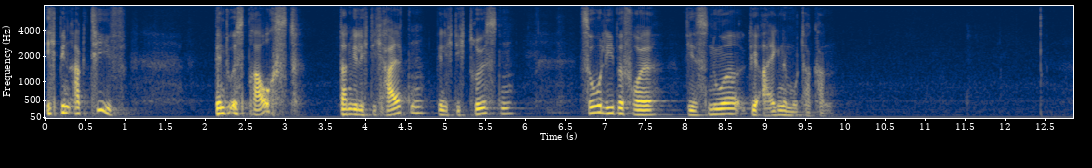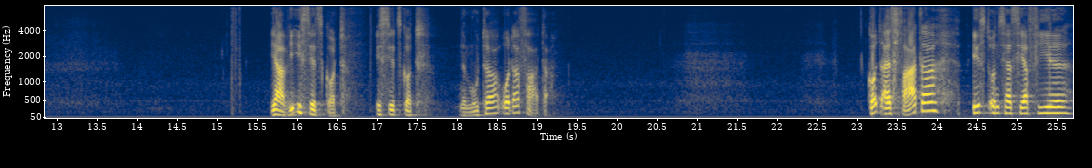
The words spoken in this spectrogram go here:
Ich bin aktiv. Wenn du es brauchst, dann will ich dich halten, will ich dich trösten, so liebevoll, wie es nur die eigene Mutter kann. Ja, wie ist jetzt Gott? Ist jetzt Gott eine Mutter oder Vater? Gott als Vater ist uns ja sehr viel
